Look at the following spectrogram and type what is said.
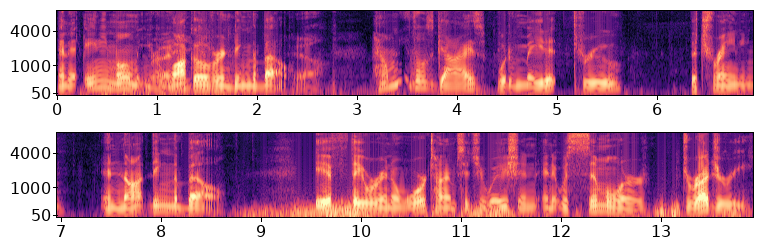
and at any moment you Right, can walk you can- over and ding the bell Yeah. how many of those guys would have made it through the training and not ding the bell if they were in a wartime situation and it was similar drudgery,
